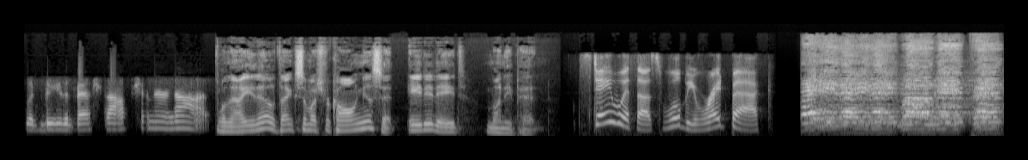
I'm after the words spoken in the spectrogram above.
would be the best option or not. Well, now you know. Thanks so much for calling us at 888 Money Pit. Stay with us. We'll be right back. 888 Money Pit.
